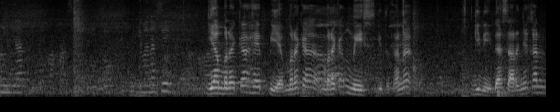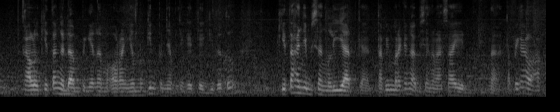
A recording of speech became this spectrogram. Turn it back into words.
melihat gitu kakak seperti itu gimana sih? Ya mereka happy ya. Mereka mereka miss gitu. Karena gini dasarnya kan kalau kita ngedampingin sama orang yang mungkin punya penyakit kayak gitu tuh kita hanya bisa ngeliat kan tapi mereka nggak bisa ngerasain. Nah tapi kalau aku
